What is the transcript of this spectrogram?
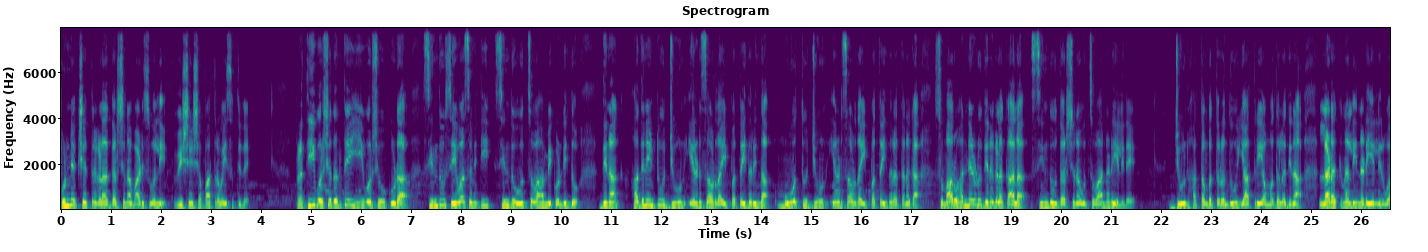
ಪುಣ್ಯಕ್ಷೇತ್ರಗಳ ದರ್ಶನ ಮಾಡಿಸುವಲ್ಲಿ ವಿಶೇಷ ಪಾತ್ರ ವಹಿಸುತ್ತಿದೆ. ಪ್ರತಿ ವರ್ಷದಂತೆ ಈ ವರ್ಷವೂ ಕೂಡ ಸಿಂಧು ಸೇವಾ ಸಮಿತಿ ಸಿಂಧು ಉತ್ಸವ ಹಮ್ಮಿಕೊಂಡಿದ್ದು, ದಿನಾಂಕ ಹದಿನೆಂಟು ಜೂನ್ ಎರಡು ಸಾವಿರದ ಇಪ್ಪತ್ತೈದರಿಂದ ಮೂವತ್ತು ಜೂನ್ ಎರಡು ಸಾವಿರದ ಇಪ್ಪತ್ತೈದರ ತನಕ ಸುಮಾರು ಹನ್ನೆರಡು ದಿನಗಳ ಕಾಲ ಸಿಂಧು ದರ್ಶನ ಉತ್ಸವ ನಡೆಯಲಿದೆ. ಜೂನ್ ಹತ್ತೊಂಬತ್ತರಂದು ಯಾತ್ರೆಯ ಮೊದಲ ದಿನ ಲಡಕ್ನಲ್ಲಿ ನಡೆಯಲಿರುವ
